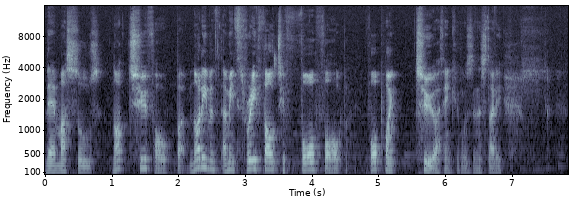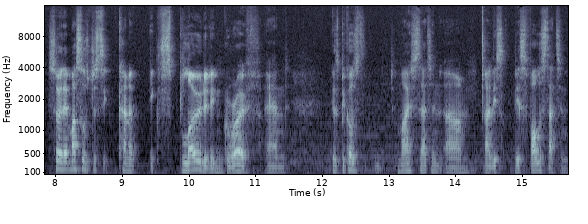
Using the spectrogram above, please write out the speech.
their muscles not twofold, but not even, I mean, threefold to fourfold, 4.2, I think it was in the study. So their muscles just kind of exploded in growth, and was because myostatin, um, uh, this this follistatin,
